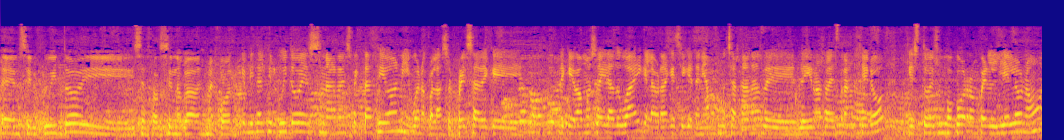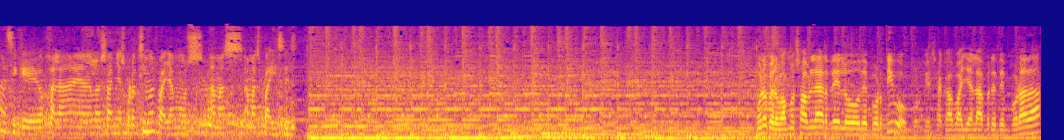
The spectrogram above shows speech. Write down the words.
el circuito y se está haciendo cada vez mejor. Que empieza el circuito es una gran expectación y bueno con la sorpresa de que, de que vamos a ir a Dubai que la verdad que sí que teníamos muchas ganas de, de irnos al extranjero. Esto es un poco romper el hielo, ¿no? Así que ojalá en los años próximos vayamos a más, a más países. Bueno, pero vamos a hablar de lo deportivo, porque se acaba ya la pretemporada,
